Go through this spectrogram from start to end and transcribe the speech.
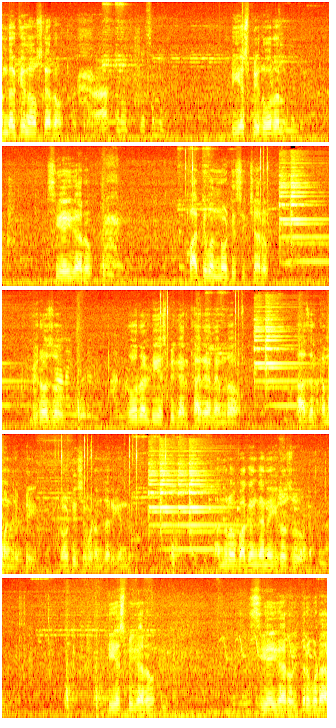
అందరికీ నమస్కారం. డిఎస్పి రూరల్ సిఐ గారు పార్టీ వన్ నోటీస్ ఇచ్చారు. ఈరోజు రూరల్ డిఎస్పి గారి కార్యాలయంలో హాజరు కమ్మని చెప్పి నోటీస్ ఇవ్వడం జరిగింది. అందులో భాగంగానే ఈరోజు డిఎస్పి గారు సిఐ గారు ఇద్దరు కూడా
